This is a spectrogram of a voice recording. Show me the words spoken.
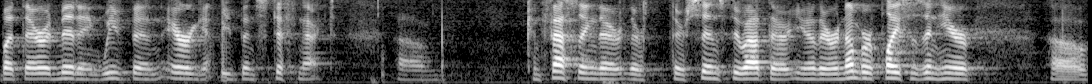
but they're admitting we've been arrogant, we've been stiff necked, um, confessing their, their, their sins throughout there. You know, there are a number of places in here um,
